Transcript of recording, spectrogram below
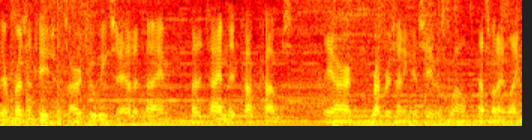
their presentations are two weeks ahead of time, by the time the cup comes, they are representing Gustavus well. That's what I like.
